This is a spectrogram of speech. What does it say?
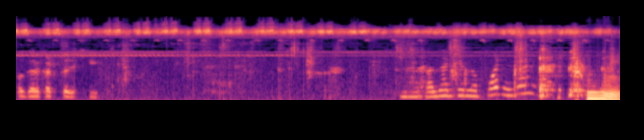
પગાર કટ કરીશ પગાર કેટલો પડે છે હમ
